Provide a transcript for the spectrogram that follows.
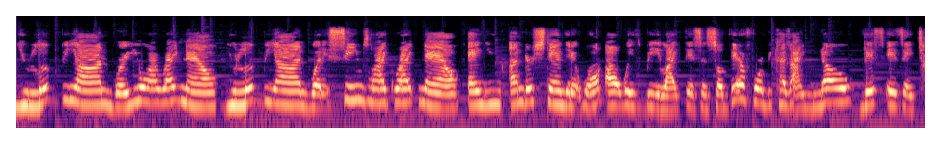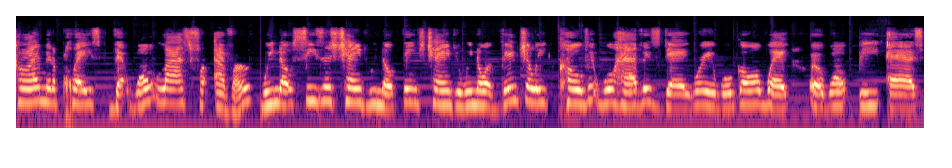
you look beyond where you are right now. You look beyond what it seems like right now and you understand that it won't always be like this. And so therefore, because I know this is a time and a place that won't last forever. We know seasons change. We know things change and we know eventually COVID will have its day where it will go away or it won't be as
